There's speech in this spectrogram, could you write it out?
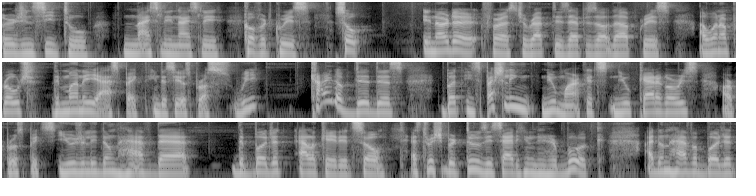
urgency tool. Nicely, nicely covered, Chris. So, in order for us to wrap this episode up, Chris, I want to approach the money aspect in the sales process. We kind of did this, but especially in new markets, new categories, our prospects usually don't have that the budget allocated. So, as Trish Bertuzzi said in her book, I don't have a budget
